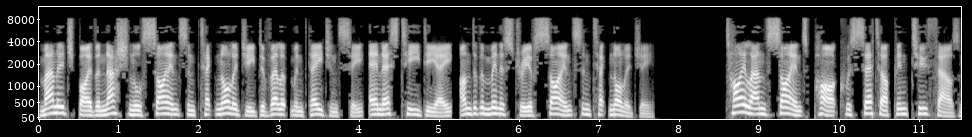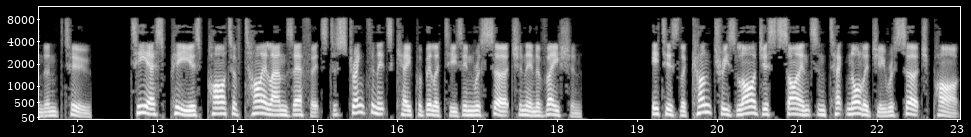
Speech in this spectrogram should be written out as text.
Managed by the National Science and Technology Development Agency (NSTDA) under the Ministry of Science and Technology. Thailand Science Park was set up in 2002. TSP is part of Thailand's efforts to strengthen its capabilities in research and innovation. It is the country's largest science and technology research park.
